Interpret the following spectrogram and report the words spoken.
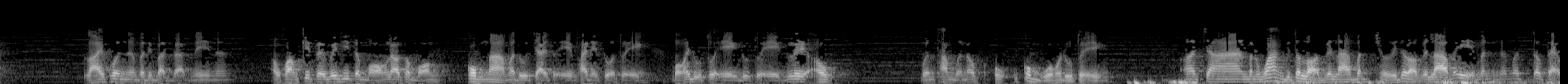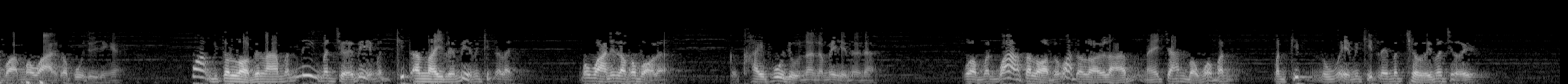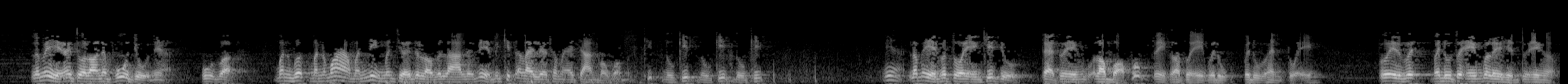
หลายคนปฏิบัติแบบนี้นะ เอาความคิดไปไว้ที่สมองแล้วสมองก้มหน้ามาดูใจตัวเองภายในตัวตัวเอง บอกให้ดูตัวเองดูตัวเองเลยเอา เหมือนทำเหมือนเอาก้มหัวมาดูตัวเอง อาจารย์มันว่างอยู่ตลอดเวลามันเฉยตลอดเวลาไม่เห็นมันมันตั้งแต่วันเมื่อวานก็พูดอยู่อย่างเงี้ยว่างอยู่ตลอดเวลามันนิ่งมันเฉยไม่เห็นมันคิดอะไรเลยไม่เห็นมันคิดอะไร เมื่อวานนี้เราก็บอกแล้วใครพูดอยู่นั่นนะไม่เห็นเลยนะว่ามันว่างตลอดมันว่างตลอดเวลาไหนอาจารย์บอกว่ามันมันคิดหนูไม่เห็นมันคิดอะไรมันเฉยมันเฉย แล้วไม่เห็นไอ้ตัวเราเนี่ยพูดอยู่เนี่ย พูดว่ามันเวิ้งมันว่างมันนิ่งมันเฉยตลอดเวลาเลยไม่เห็นมันคิดอะไรเลยทำไมอาจารย์บอกว่ามันคิดหนูคิดหนูคิดหนูคิด เนี่ยแล้วไม่เห็นว่าตัวเองคิดอยู่ แต่ตัวเองเราบอกปุ๊บตัวเองเราตัวเองไปดูไปดูแผนตัวเองตัวเองไปดูตัวเองก็เลยเห็นตัวเองอะ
